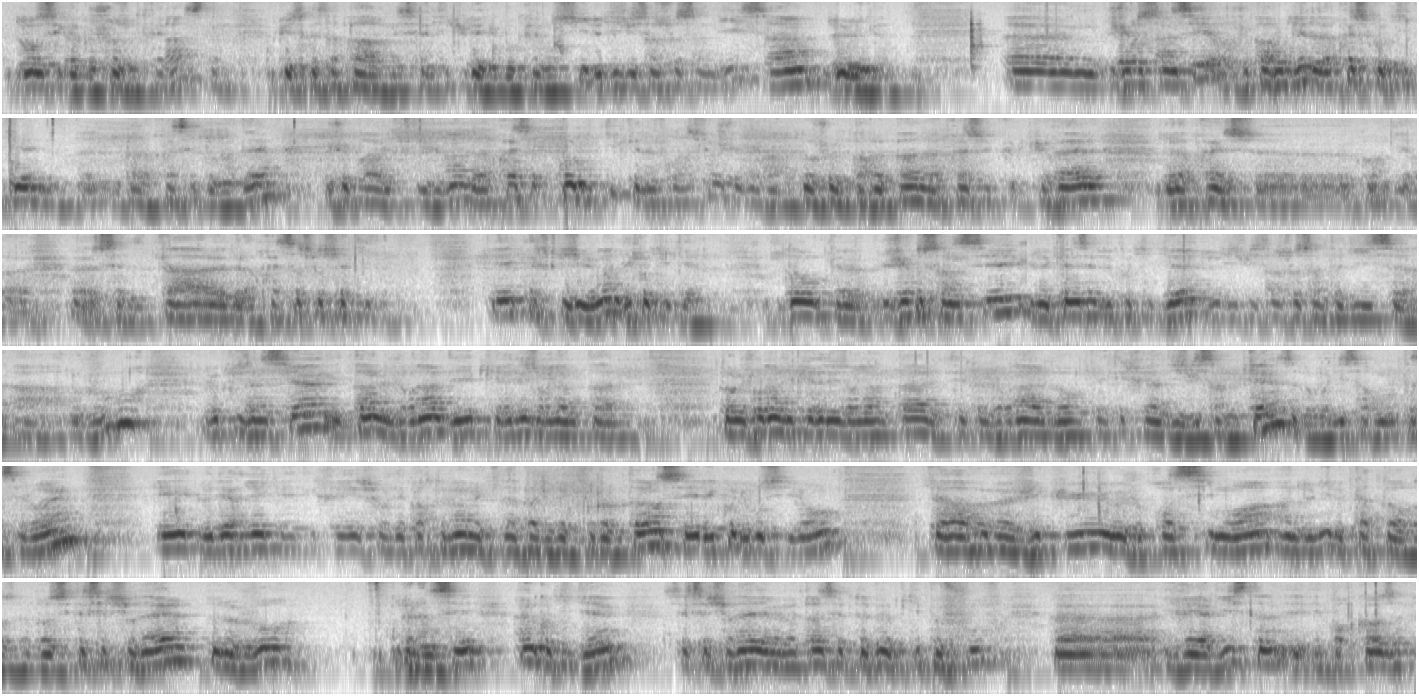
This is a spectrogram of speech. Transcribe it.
Donc c'est quelque chose de très vaste, puisque ça part, c'est intitulé du bouquin aussi, de 1870 à 2000. Euh, j'ai recensé, alors je parle bien de la presse quotidienne, euh, pas la presse hebdomadaire, je parle exclusivement de la presse politique et d'information générale. Donc je ne parle pas de la presse culturelle, de la presse euh, comment dire, syndicale, de la presse associative, et exclusivement des quotidiens. Donc j'ai recensé une quinzaine de quotidiens de 1870 à nos jours, le plus ancien étant le journal des Pyrénées-Orientales le journal des Pyrénées-Orientales était un journal qui a été créé en 1815, donc vous voyez, ça remonte assez loin. Et le dernier qui a été créé sur le département, mais qui n'a pas duré très longtemps, c'est l'Écho du Roussillon, qui a euh, vécu, je crois, six mois en 2014. Donc c'est exceptionnel de nos jours de lancer un quotidien. C'est exceptionnel et en même temps c'est un petit peu fou, euh, irréaliste et pour cause.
